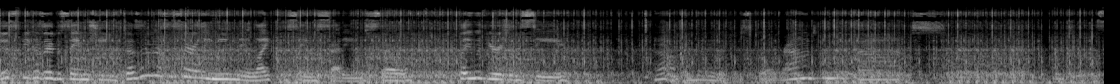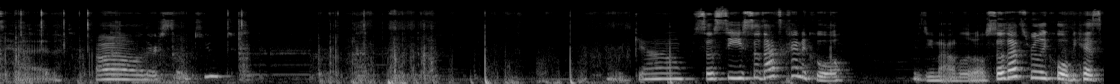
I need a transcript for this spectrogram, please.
just because they're the same machine doesn't necessarily mean they like the same settings. So play with yours and see. Oh, I'm gonna just go around him like that. his head. Oh, they're so cute. There we go. So see, so that's kind of cool. Zoom out a little. So that's really cool because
